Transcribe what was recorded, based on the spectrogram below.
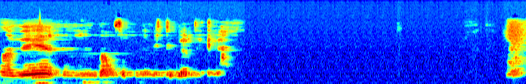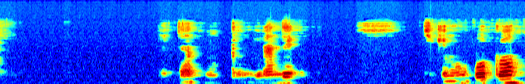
A ver, mm, vamos a poner este verde acá. Ahí está, muy grande. Chequemos un poco.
